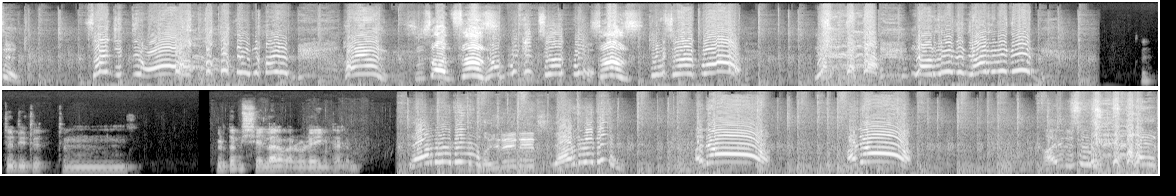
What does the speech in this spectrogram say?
misin? Sen ciddi Oo! Hayır hayır. Hayır. Susan sus! Yok mu kimse yok mu? Sus! Kimse yok mu? Ya, yardım edin yardım edin. Burada bir şeyler var oraya gidelim. Yardım edin. Hayır hayır hayır. Yardım edin. Alo. Alo. Hayır Yusuf. hayır.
